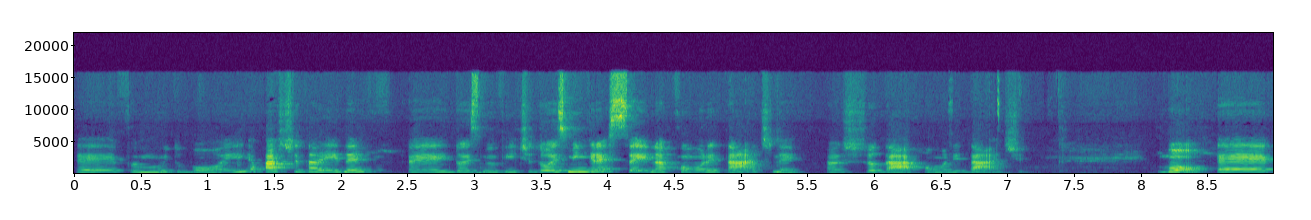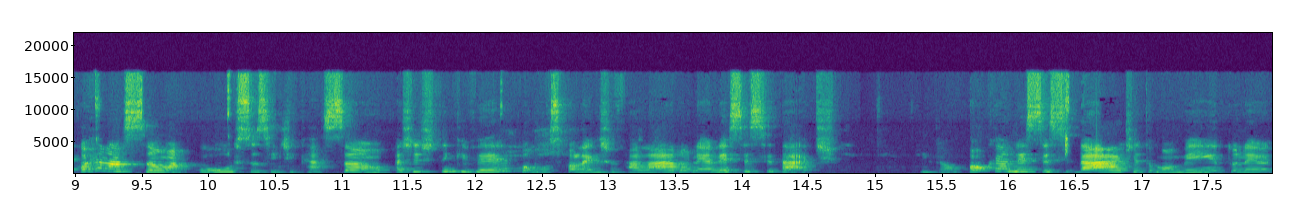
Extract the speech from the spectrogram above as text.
é, foi muito bom, e a partir daí, né, é, em 2022, me ingressei na comunidade, né, para ajudar a comunidade. Bom, é, com relação a cursos, indicação, a gente tem que ver, como os colegas já falaram, né, a necessidade. Então, qual que é a necessidade do momento, né,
